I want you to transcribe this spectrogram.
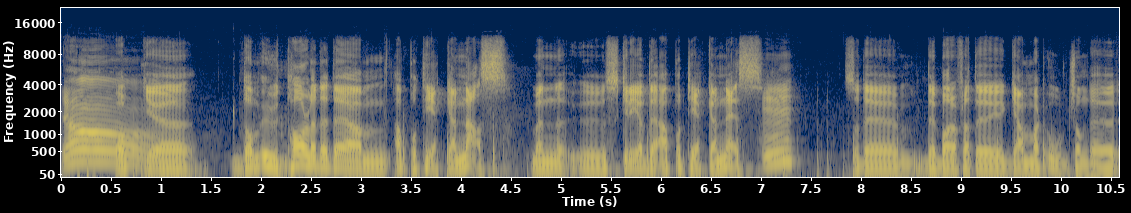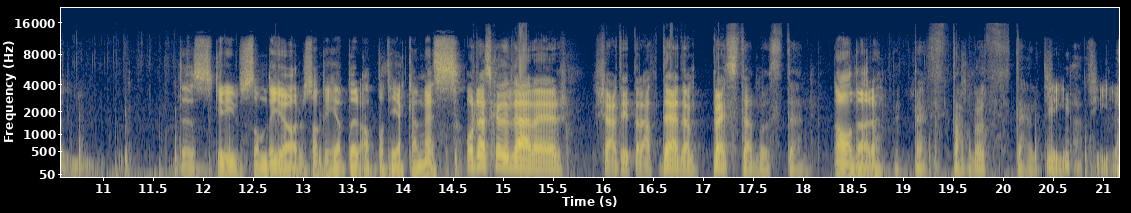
Ja! Och eh, de uttalade det um, apotekarnas, men eh, skrev det apotekarnes. Mm. Så det, det är bara för att det är ett gammalt ord som det, det skrivs som det gör, så att det heter apotekarnes. Och det ska du lära er, kära tittare, att det är den bästa musten. Ja, det är det. Den bästa musten. Tre, fyra,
